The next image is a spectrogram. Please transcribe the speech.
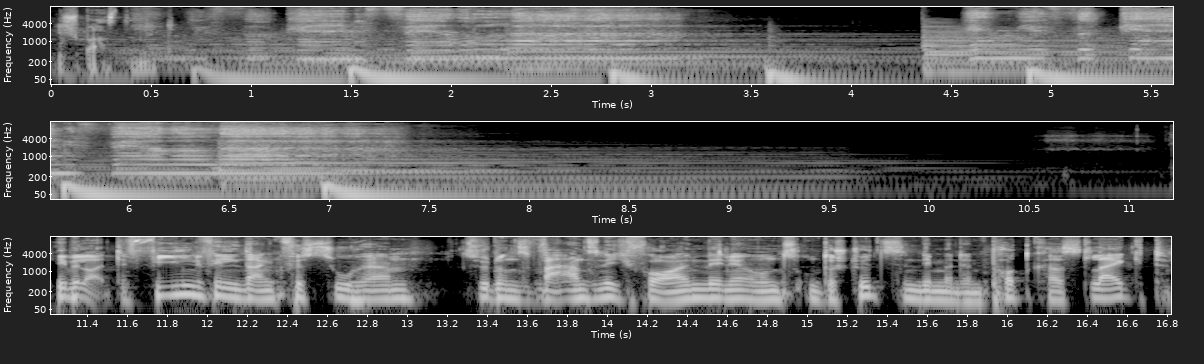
Viel Spaß damit. Liebe Leute, vielen, vielen Dank fürs Zuhören. Es würde uns wahnsinnig freuen, wenn ihr uns unterstützt, indem ihr den Podcast liked,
